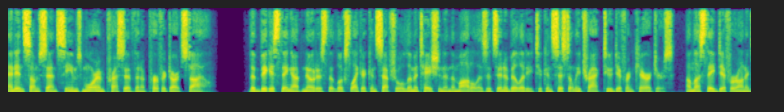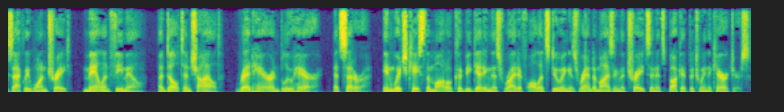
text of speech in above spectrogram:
and in some sense seems more impressive than a perfect art style. The biggest thing I've noticed that looks like a conceptual limitation in the model is its inability to consistently track two different characters, unless they differ on exactly one trait male and female, adult and child, red hair and blue hair, etc. In which case, the model could be getting this right if all it's doing is randomizing the traits in its bucket between the characters.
